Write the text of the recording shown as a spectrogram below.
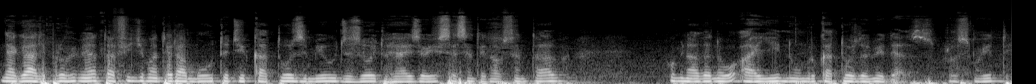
negar-lhe provimento a fim de manter a multa de R$ 14.018,69, combinada no AI número 14 de 2010. Próximo item.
